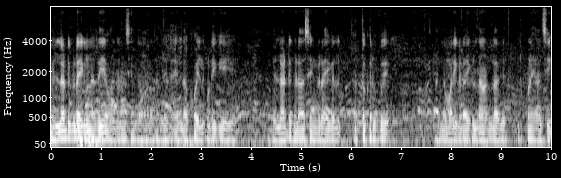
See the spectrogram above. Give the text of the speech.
வெள்ளாட்டு கடைகள் நிறைய வந்துருந்துச்சு இந்த வாரம் சந்தையில். எல்லா கோயில் குடைக்கு வெள்ளாட்டு கடா செங்கடாய்கள் சுத்த கருப்பு அந்த மாதிரி கடாய்கள் தான் நல்லா விற்பனை ஆச்சு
